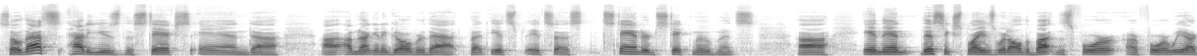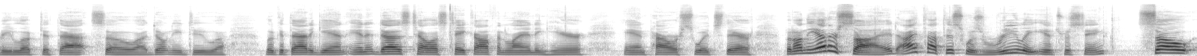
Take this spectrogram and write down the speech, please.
So that's how to use the sticks, and uh, I'm not going to go over that, but it's, it's a standard stick movements. Uh, and then this explains what all the buttons for are for. We already looked at that, so I don't need to uh, look at that again. And it does tell us takeoff and landing here and power switch there. But on the other side, I thought this was really interesting. So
